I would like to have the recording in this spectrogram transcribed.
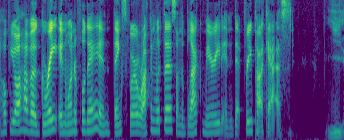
Hope you all have a great and wonderful day. And thanks for rocking with us on the Black, Married, and Debt Free podcast. Yeah.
